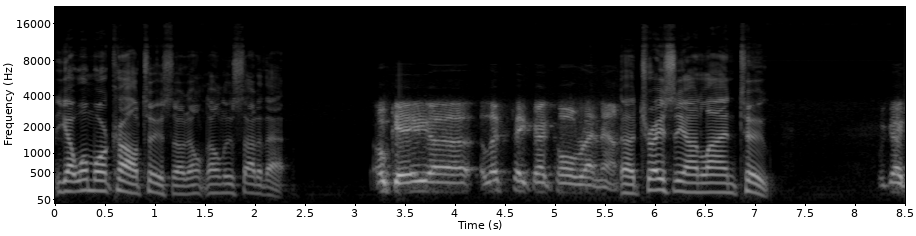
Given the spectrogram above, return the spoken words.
You got one more call too, so don't don't lose sight of that. Okay, uh, let's take that call right now. Uh, Tracy on line two. We got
